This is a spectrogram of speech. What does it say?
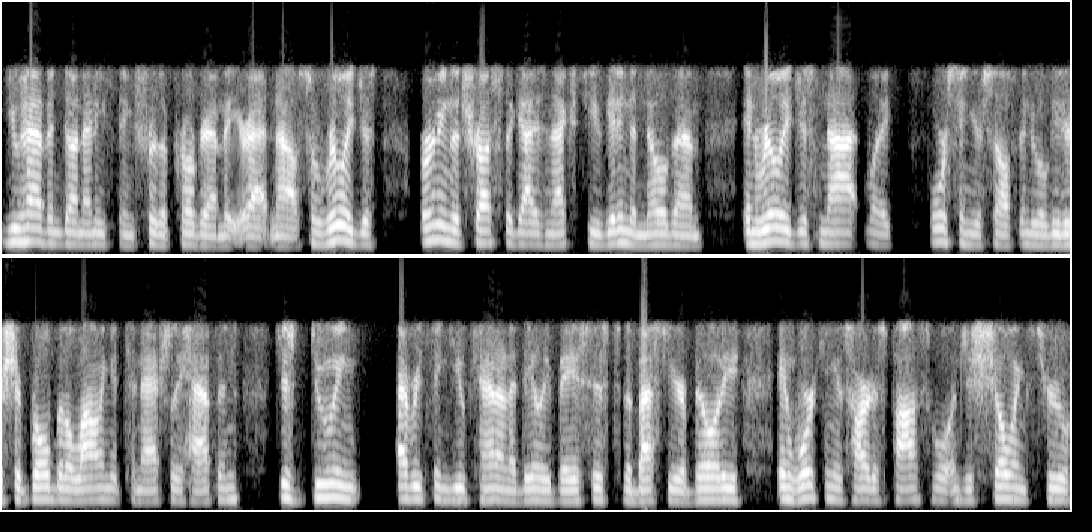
you haven't done anything for the program that you're at now. So really just earning the trust of the guys next to you, getting to know them, and really just not like forcing yourself into a leadership role, but allowing it to naturally happen. Just doing everything you can on a daily basis to the best of your ability and working as hard as possible and just showing through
